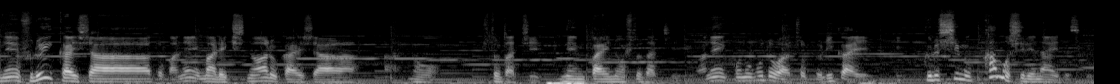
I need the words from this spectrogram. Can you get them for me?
ね、古い会社とかね、まあ、歴史のある会社の人たち、年配の人たちはね、このことはちょっと理解苦しむかもしれないですけど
